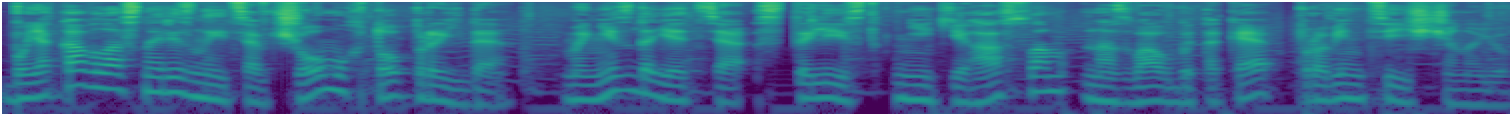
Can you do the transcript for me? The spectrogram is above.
Бо яка власне різниця в чому хто прийде? Мені здається, стиліст Нікі Гаслам назвав би таке провінційщиною.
